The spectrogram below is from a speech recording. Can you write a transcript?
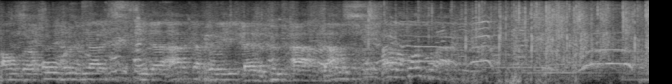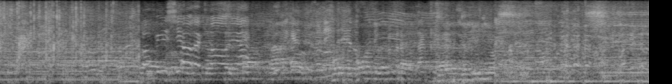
als uh, in de haarcategorie bij de Punt A dames. Een applaus voor haar. Proficiale Claudia! Misschien.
